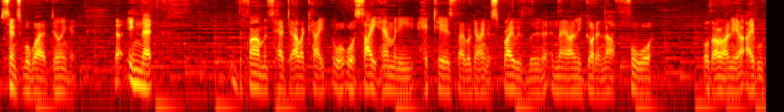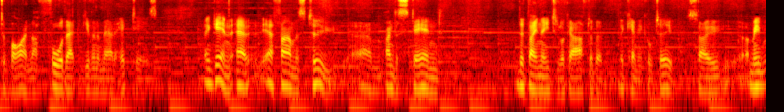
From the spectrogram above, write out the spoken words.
sensible way of doing it. In that the farmers had to allocate or, or, say how many hectares they were going to spray with Luna, and they only got enough for or they're only able to buy enough for that given amount of hectares. Again, our, our farmers too um, understand that they need to look after the, the, chemical too. So, I mean,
